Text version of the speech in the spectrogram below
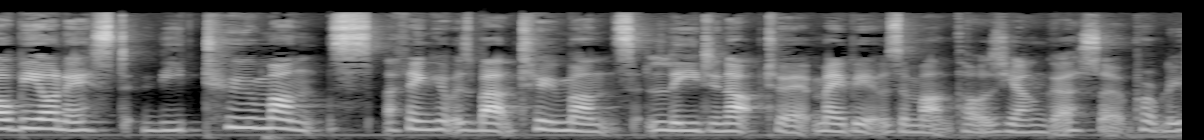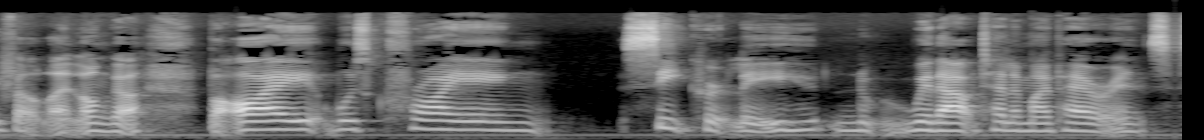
I'll be honest, the two months, I think it was about two months leading up to it, maybe it was a month, I was younger, so it probably felt like longer. But I was crying secretly without telling my parents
